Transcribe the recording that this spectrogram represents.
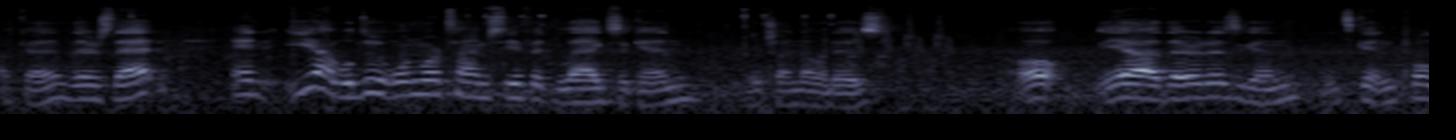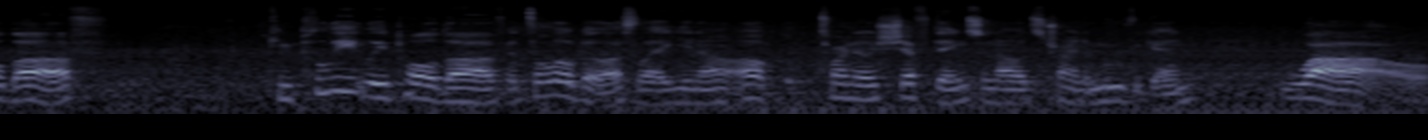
Okay, there's that. And yeah, we'll do it one more time, see if it lags again. Which I know it is. Oh, yeah, there it is again. It's getting pulled off. Completely pulled off. It's a little bit less lag, you know. Oh, tornado shifting, so now it's trying to move again. Wow.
